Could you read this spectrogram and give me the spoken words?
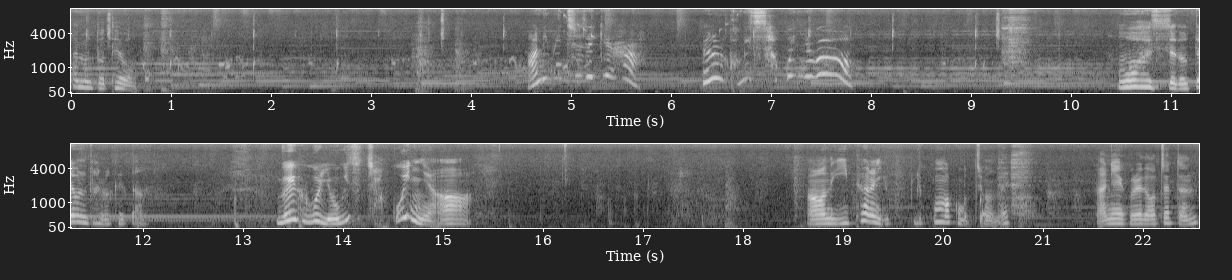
한 명 더 태워. 아니 미친 새끼야! 왜 거기서 자고 있냐고! 와 진짜 너 때문에 탈락했다. 왜 그걸 여기서 잡고 있냐 아 근데 2편은 6, 6분만큼 못 찍었네. 아니 그래도 어쨌든.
